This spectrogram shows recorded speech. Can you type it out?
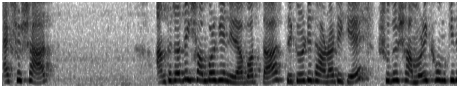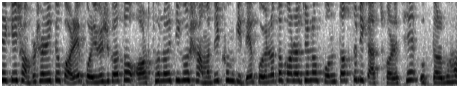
একশো সাত। আন্তর্জাতিক সম্পর্কে নিরাপত্তা, সিকিউরিটি ধারণাটিকে শুধু সামরিক হুমকি থেকে সম্প্রসারিত করে পরিবেশগত, অর্থনৈতিক ও সামাজিক হুমকিতে পরিণত করার জন্য কোন তত্ত্বটি কাজ করেছে? উত্তর ঘ,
